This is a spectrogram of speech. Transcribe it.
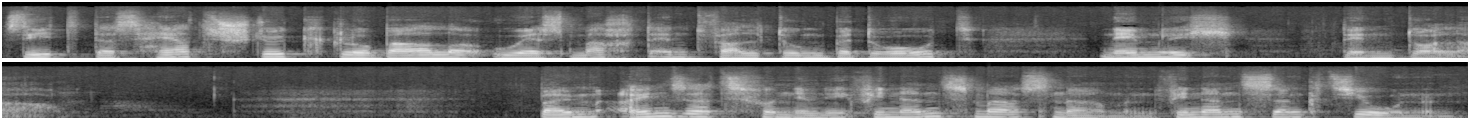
sieht das Herzstück globaler US-Machtentfaltung bedroht nämlich den Dollar. Beim Einsatz von Finanzmaßnahmen, Finanzsanktionen,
